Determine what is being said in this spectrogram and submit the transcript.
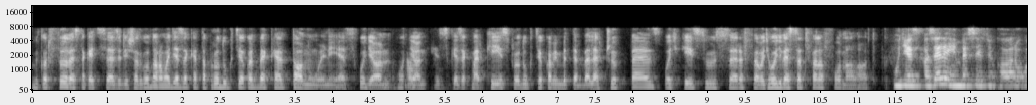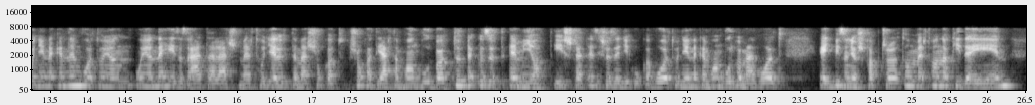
mikor fölvesznek egy szerződést, hát gondolom, hogy ezeket a produkciókat be kell tanulni. Ez hogyan, hogyan néz ki? Ezek már kész produkciók, amiben te belecsöppensz, hogy készülsz erre fel, vagy hogy veszed fel a fonalat? Ugye ez, az elején beszéltünk arról, hogy én nekem nem volt olyan, olyan nehéz az átállás, mert hogy előtte már sokat, sokat jártam Hamburgba, többek között emiatt is, tehát ez is az egyik oka volt, hogy én nekem Hamburgban már volt egy bizonyos kapcsolatom, mert annak idején,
